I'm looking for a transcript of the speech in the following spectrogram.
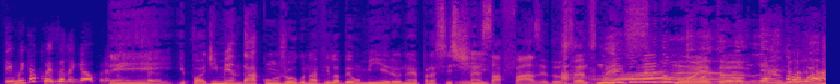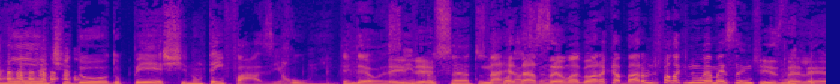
Tem muita coisa legal para ver. Tem. E pode emendar com um jogo na Vila Belmiro, né? Para assistir. Nessa fase do ah, Santos, não recomendo muito. Leandro, o amante do, do peixe não tem fase ruim, entendeu? É Entendi. sempre o Santos Na redação agora acabaram de falar que não é mais Santista, Lê.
